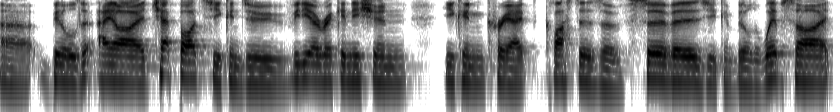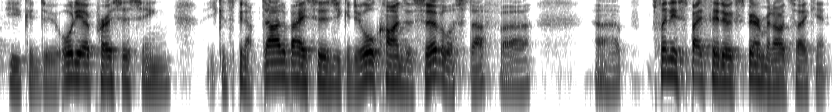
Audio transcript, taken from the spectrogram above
uh, build AI chatbots. You can do video recognition. You can create clusters of servers. You can build a website. You can do audio processing. You can spin up databases. You can do all kinds of serverless stuff. Uh, uh, plenty of space there to experiment, I would say, Ken.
